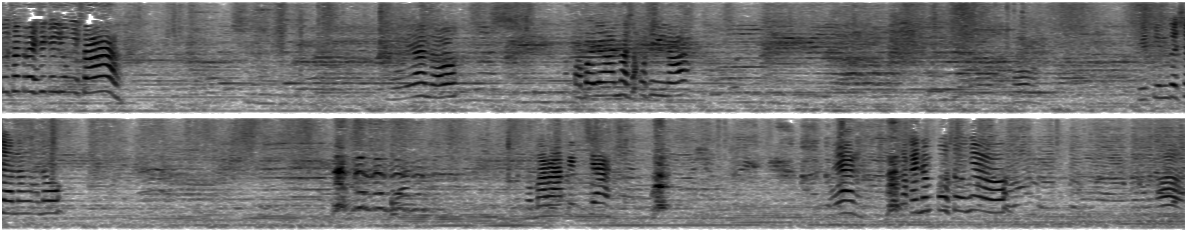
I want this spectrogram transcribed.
Nandun sa tricycle yung isa. O, yan o. Oh. Napabayaan na sa kusina. O. Titinda siya ng ano. Yan. Bumarapit siya. Ayan. Laki ng puso niya o. Oh.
